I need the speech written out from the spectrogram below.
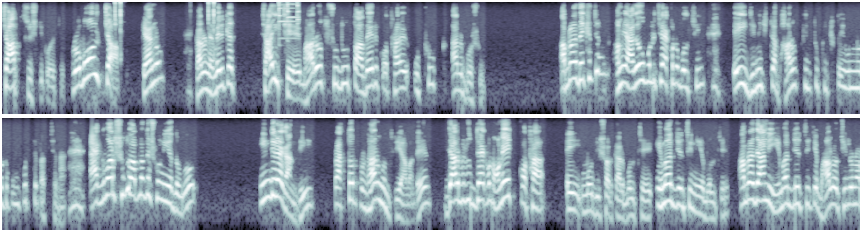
চাপ সৃষ্টি করেছে? প্রবল চাপ। কেন? কারণ আমেরিকা চাইছে ভারত শুধু তাদের কথায় উঠুক আর বসুক। আপনারা দেখেছেন? আমি আগেও বলেছি এখনও বলছি, এই জিনিসটা ভারত কিন্তু কিছুতেই অন্যরকম করতে পারছে না। একবার শুধু আপনাদের শুনিয়ে দেবো, ইন্দিরা গান্ধী, প্রাক্তন প্রধানমন্ত্রী আমাদের, যার বিরুদ্ধে এখন অনেক কথা এই মোদী সরকার বলছে ইমার্জেন্সি নিয়ে বলছে। আমরা জানি ইমার্জেন্সি যে ভালো ছিল না,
